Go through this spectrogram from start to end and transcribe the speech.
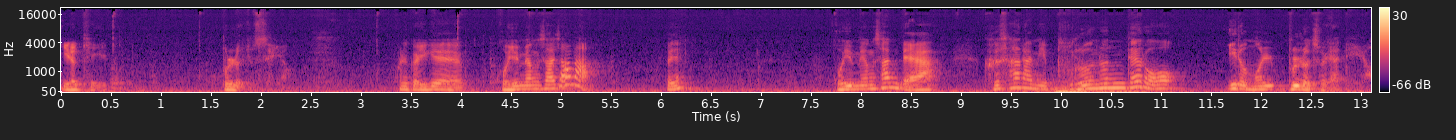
이렇게 읽- 불러주세요. 그러니까 이게 고유명사잖아. 그지? 고유명사인데 그 사람이 부르는 대로 이름을 불러줘야 돼요.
